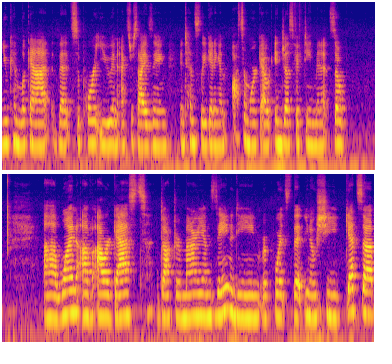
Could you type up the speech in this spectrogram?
you can look at that support you in exercising intensely, getting an awesome workout in just 15 minutes. So, uh, one of our guests, Dr. Mariam Zainadine, reports that you know she gets up.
